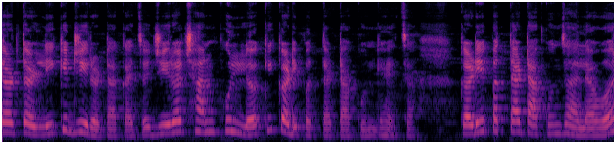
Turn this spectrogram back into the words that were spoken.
तडतडली की जिरं टाकायचं. जिरं छान फुललं की कढीपत्ता टाकून घ्यायचा. कढीपत्ता टाकून झाल्यावर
